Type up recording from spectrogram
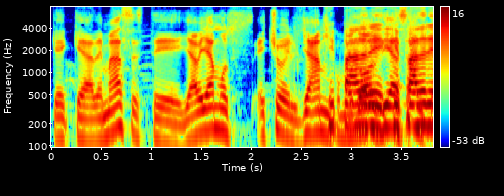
que, que además este, ya habíamos hecho el jam Qué como dos padre, qué días padre,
